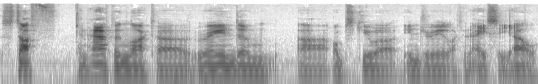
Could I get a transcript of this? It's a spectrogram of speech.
stuff can happen like a random uh, obscure injury like an ACL.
